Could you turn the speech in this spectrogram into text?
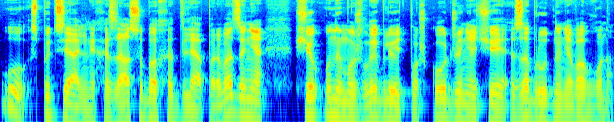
у спеціальних засобах для перевезення, що унеможливлюють пошкодження чи забруднення вагона.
